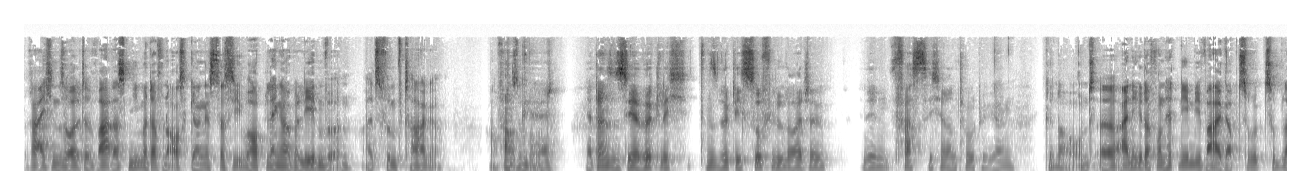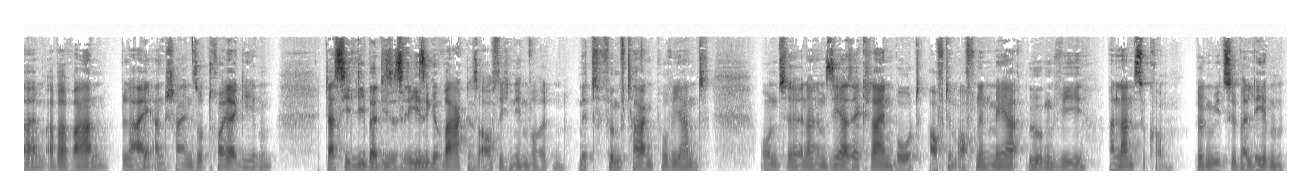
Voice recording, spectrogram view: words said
reichen sollte, war, dass niemand davon ausgegangen ist, dass sie überhaupt länger überleben würden als fünf Tage auf diesem okay. Boot. Ja, dann sind sie ja wirklich, dann sind wirklich so viele Leute in den fast sicheren Tod gegangen. Genau, und äh, einige davon hätten eben die Wahl gehabt, zurückzubleiben, aber waren Blei anscheinend so treu ergeben, dass sie lieber dieses riesige Wagnis auf sich nehmen wollten, mit fünf Tagen Proviant und äh, in einem sehr, sehr kleinen Boot auf dem offenen Meer irgendwie an Land zu kommen, irgendwie zu überleben.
